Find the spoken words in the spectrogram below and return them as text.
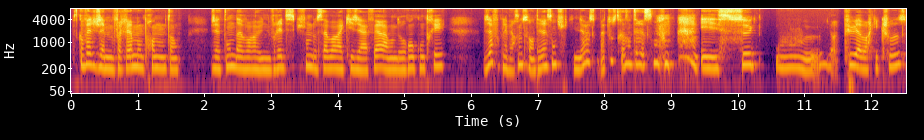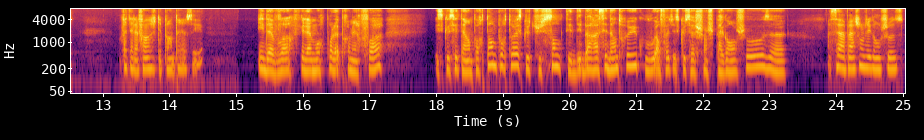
Parce qu'en fait, j'aime vraiment prendre mon temps. J'attends d'avoir une vraie discussion, de savoir à qui j'ai affaire avant de rencontrer. Déjà, il faut que la personne soit intéressante sur Tinder. Ils sont pas tous très intéressants. Et ceux où euh, il y aurait pu avoir quelque chose, en fait, à la fin, j'étais pas intéressée. Et d'avoir fait l'amour pour la première fois, est-ce que c'était important pour toi? Est-ce que tu sens que t'es débarrassé d'un truc? Ou en fait, est-ce que ça change pas grand-chose? Ça n'a pas changé grand-chose.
